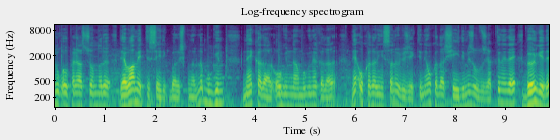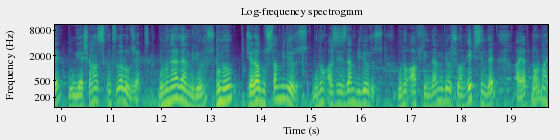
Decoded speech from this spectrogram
bu operasyonları devam ettirseydik Barış Pınarı'nda bugün ne kadar o günden bugüne kadar ne o kadar insan ölecekti, ne o kadar şehidimiz olacaktı ne de bölgede bu yaşanan sıkıntılar olacaktı. Bunu nereden biliyoruz? Bunu Cerablus'tan biliyoruz. Bunu Aziz'den biliyoruz. Bunu Afrin'den biliyoruz. Şu an hepsinde hayat normal.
